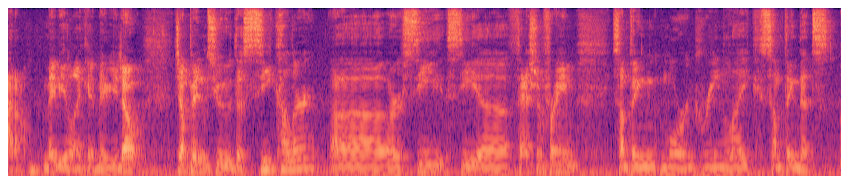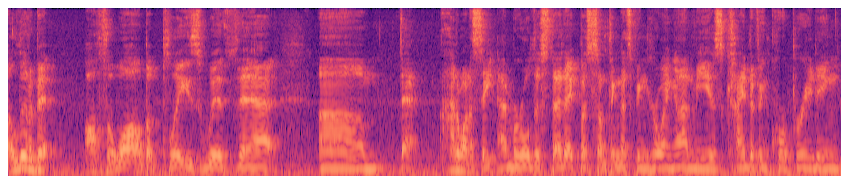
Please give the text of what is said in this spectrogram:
I don't know. Maybe you like it, maybe you don't. Jump into the C color uh, or C sea uh, fashion frame, something more green-like, something that's a little bit off the wall but plays with that um, that I don't want to say emerald aesthetic, but something that's been growing on me is kind of incorporating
